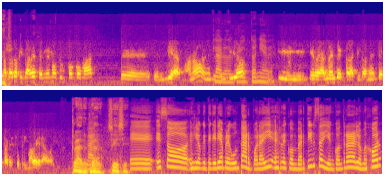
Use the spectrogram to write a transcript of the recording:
Nosotros quizás dependemos un poco más de- del invierno, ¿no? En claro, del sentido, producto nieve. y, y realmente prácticamente parece primavera hoy. Claro, Claro. claro, sí, sí. Eh, eso es lo que te quería preguntar. Por ahí es reconvertirse y encontrar a lo mejor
